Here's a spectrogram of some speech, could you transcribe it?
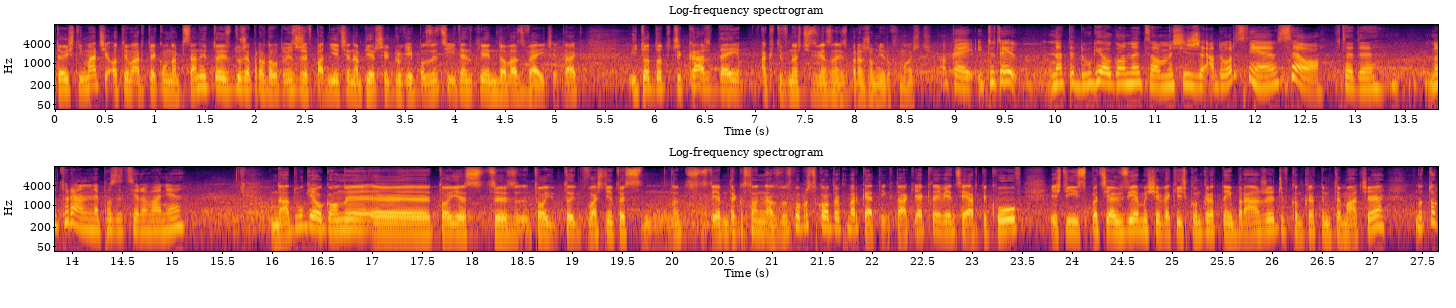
to jeśli macie o tym artykuł napisany, to jest duże prawdopodobieństwo, że wpadniecie na pierwszej, drugiej pozycji i ten klient do Was wejdzie, tak? I to dotyczy każdej aktywności związanej z branżą nieruchomości. Okej, okay. i tutaj na te długie ogony co? Myślisz, że AdWords? Nie, SEO wtedy. Naturalne pozycjonowanie. Na długie ogony e, to jest, to, to właśnie to jest, no, ja bym tego stronę nazwał, to jest po prostu content marketing, tak? Jak najwięcej artykułów, jeśli specjalizujemy się w jakiejś konkretnej branży czy w konkretnym temacie, no to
